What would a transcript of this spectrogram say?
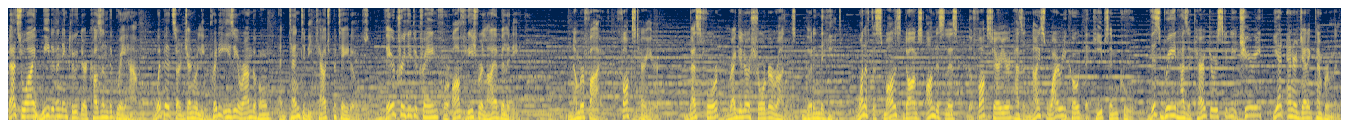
that's why we didn't include their cousin the Greyhound. Whippets are generally pretty easy around the home and tend to be couch potatoes. They're tricky to train for off-leash reliability. Number 5. Fox Terrier Best for regular shorter runs, good in the heat. One of the smallest dogs on this list, the Fox Terrier has a nice wiry coat that keeps him cool. This breed has a characteristically cheery yet energetic temperament.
